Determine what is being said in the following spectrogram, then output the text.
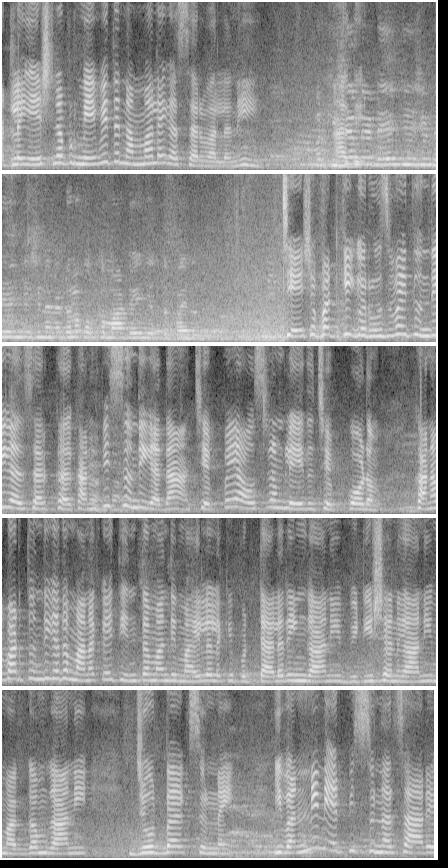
అట్లా చేసినప్పుడు మేమైతే నమ్మాలే కదా సార్ వాళ్ళని. అది. చేసేపటికి ఇక రుజువైతుంది కదా సార్ కనిపిస్తుంది కదా. చెప్పే అవసరం లేదు చెప్పుకోవడం. కనబడుతుంది కదా మనకైతే ఇంతమంది మహిళలకి ఇప్పుడు టైలరింగ్ కానీ బ్యూటీషియన్ కానీ మగ్గం కానీ జూట్ బ్యాగ్స్ ఉన్నాయి. ఇవన్నీ నేర్పిస్తున్నారు సారే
